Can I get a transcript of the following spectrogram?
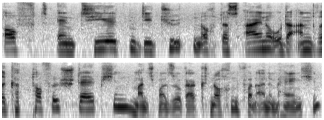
Oft enthielten die Tüten noch das eine oder andere Kartoffelstäbchen, manchmal sogar Knochen von einem Hähnchen.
